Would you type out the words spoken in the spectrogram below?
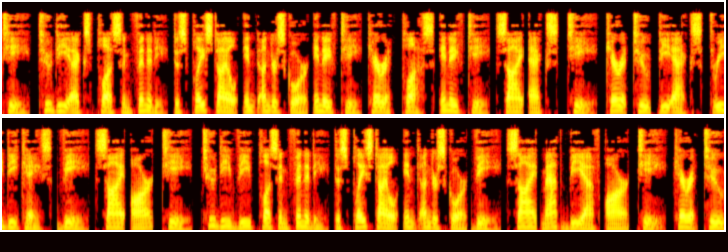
t 2 dx plus infinity display style int underscore inf t caret plus inf t psi x t caret 2 dx 3d case v psi r t 2 dv plus infinity display style int underscore v psi math bf r t caret 2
